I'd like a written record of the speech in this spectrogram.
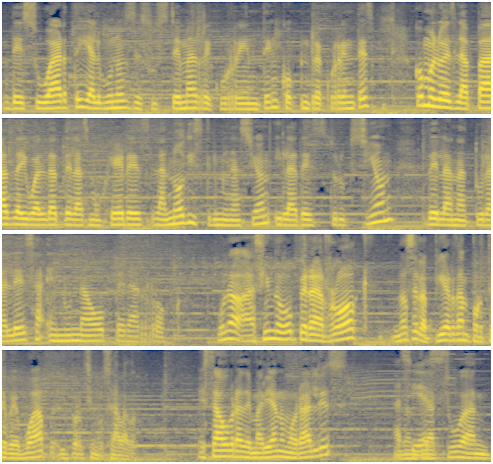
de su arte y algunos de sus temas co- recurrentes, como lo es la paz, la igualdad de las mujeres, la no discriminación y la destrucción de la naturaleza en una ópera rock. Uno haciendo ópera rock, no se la pierdan por TV WAP el próximo sábado. Esta obra de Mariano Morales, Así donde es. actúan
